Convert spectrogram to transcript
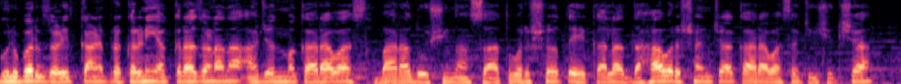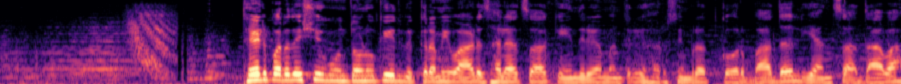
गुलबर्ग जळीतकांड प्रकरणी अकरा जणांना आजन्म कारावास बारा दोषींना सात वर्ष तर एकाला दहा वर्षांच्या कारावासाची शिक्षा. थेट परदेशी गुंतवणुकीत विक्रमी वाढ झाल्याचा केंद्रीय मंत्री हरसिमरत कौर बादल यांचा दावा.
